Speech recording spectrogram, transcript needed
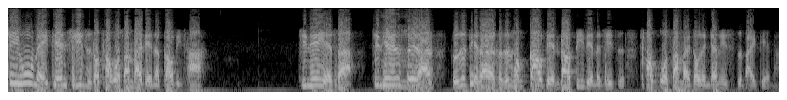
几乎每天期指都超过三百点的高低差。今天也是啊，今天虽然不是跌到了，可是从高点到低点的棋子超过三百多点，将近四百点啊。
